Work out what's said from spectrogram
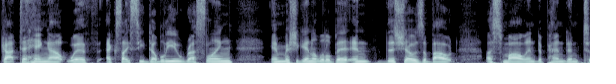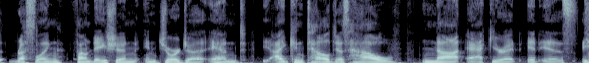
got to hang out with xicw wrestling in michigan a little bit and this show's about a small independent wrestling foundation in georgia and i can tell just how not accurate it is. You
